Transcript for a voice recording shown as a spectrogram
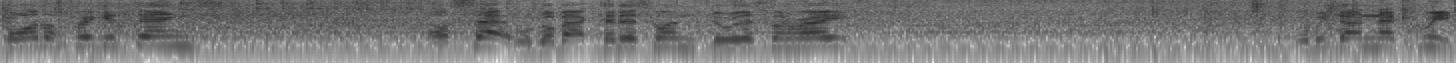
pour the friggin' things, all set. We'll go back to this one, do this one right. We'll be done next week.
